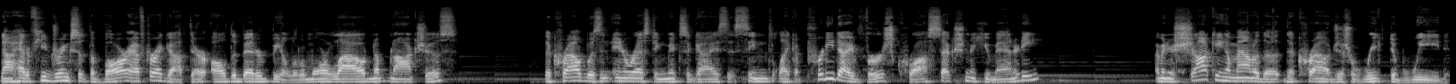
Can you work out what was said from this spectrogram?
Now, I had a few drinks at the bar after I got there, all the better to be a little more loud and obnoxious. The crowd was an interesting mix of guys that seemed like a pretty diverse cross section of humanity. I mean, a shocking amount of the, the crowd just reeked of weed.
